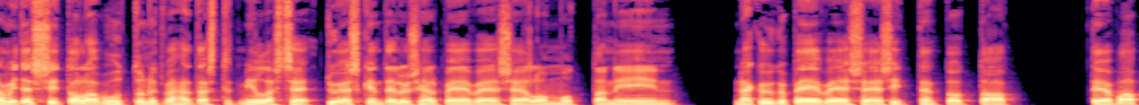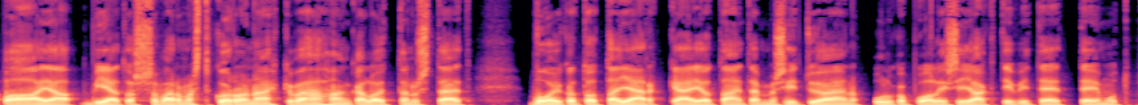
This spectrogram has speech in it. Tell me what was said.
no miten sitten ollaan puhuttu nyt vähän tästä, että millaista se työskentely siellä PVC on, mutta niin näkyykö PVC sitten tota, teidän vapaa-ajan vietossa? Varmasti korona on ehkä vähän hankaloittanut sitä, että voiko tota järkkää jotain tämmöisiä työn ulkopuolisia aktiviteetteja, mutta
